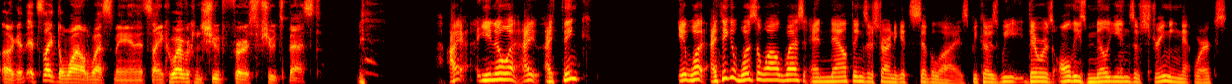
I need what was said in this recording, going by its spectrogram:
Look, it's like the Wild West, man. It's like whoever can shoot first shoots best. I you know what I I think it was I think it was the Wild West and now things are starting to get civilized because we there was all these millions of streaming networks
